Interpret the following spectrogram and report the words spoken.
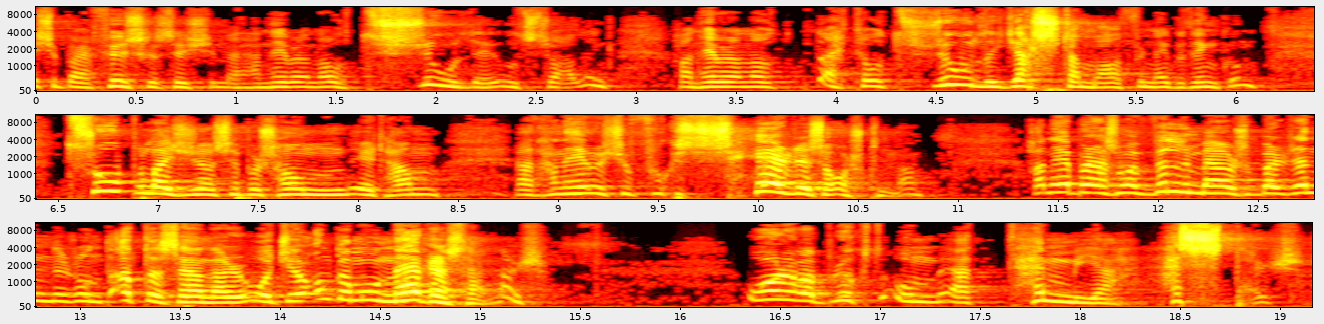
Ikke bare fysisk styrk, men han hever en utrolig utstraling. Han hever en et utrolig hjertemal for nekve ting. Tro på leisje av personen er han, at han hever ikke fokusere seg årskene. Han er bare som en villmær som bare renner rundt alle senere og gjør unga mot nægra senere. Året var brukt om at temja hester.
